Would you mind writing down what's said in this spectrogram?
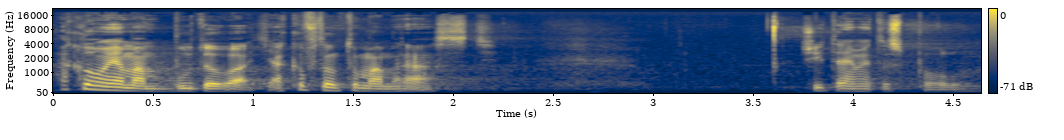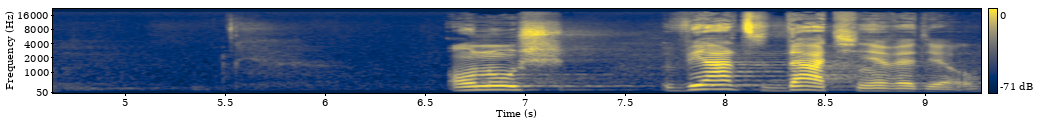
Ako ho ja mám budovať? Ako v tomto mám rásť? Čítajme to spolu. On už viac dať nevedel,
